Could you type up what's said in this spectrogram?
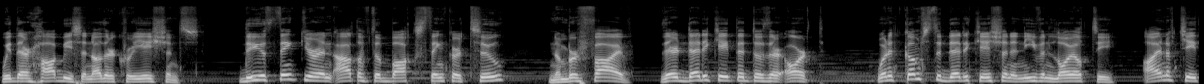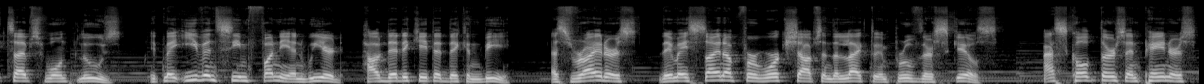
with their hobbies and other creations. Do you think you're an out of the box thinker too? Number 5. They're dedicated to their art. When it comes to dedication and even loyalty, INFJ types won't lose. It may even seem funny and weird how dedicated they can be. As writers, they may sign up for workshops and the like to improve their skills. As sculptors and painters,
